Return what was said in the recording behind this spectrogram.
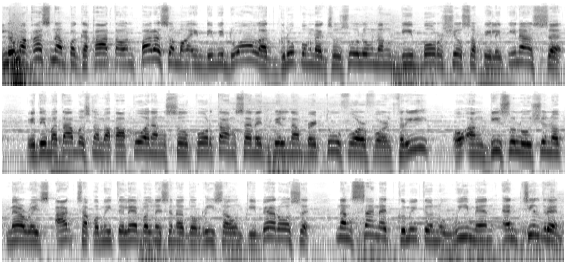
Lumakas ng pagkakataon para sa mga individual at grupong nagsusulong ng diborsyo sa Pilipinas. Ito matapos na makakuha ng suporta ang Senate Bill No. 2443 o ang Dissolution of Marriage Act sa committee level ni Senador Risa Hontiveros ng Senate Committee on Women and Children.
